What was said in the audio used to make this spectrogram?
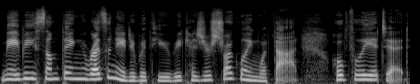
Maybe something resonated with you because you're struggling with that. Hopefully it did.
